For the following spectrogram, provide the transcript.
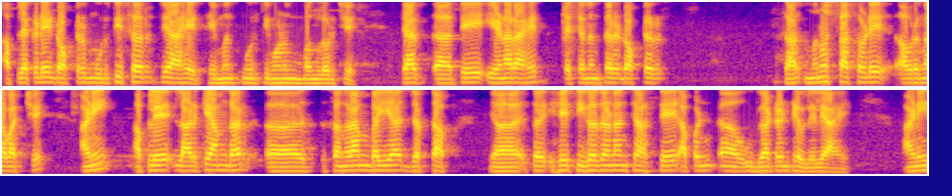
आपल्याकडे डॉक्टर मूर्ती सर जे आहेत हेमंत मूर्ती म्हणून बंगलोरचे त्या ते येणार आहेत. त्याच्यानंतर डॉक्टर सा मनोज सासवडे औरंगाबादचे आणि आपले लाडके आमदार संग्राम भैया जगताप तर हे तिघ जणांच्या हस्ते आपण उद्घाटन ठेवलेले आहे. आणि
